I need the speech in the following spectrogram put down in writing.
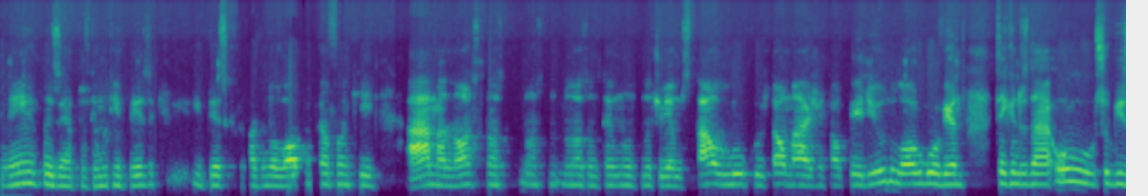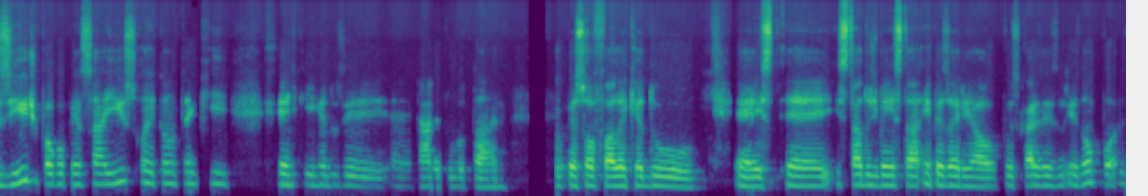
Nem, por exemplo, tem muita empresa que empresa que está fazendo lobby estão falando que ah, mas nós, nós, nós, nós não, temos, não tivemos tal lucro, tal margem, tal período, logo o governo tem que nos dar ou subsídio para compensar isso, ou então tem que, tem que reduzir é, carga tributária. O pessoal fala que é do é, é, estado de bem-estar empresarial, que os caras eles, eles não podem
